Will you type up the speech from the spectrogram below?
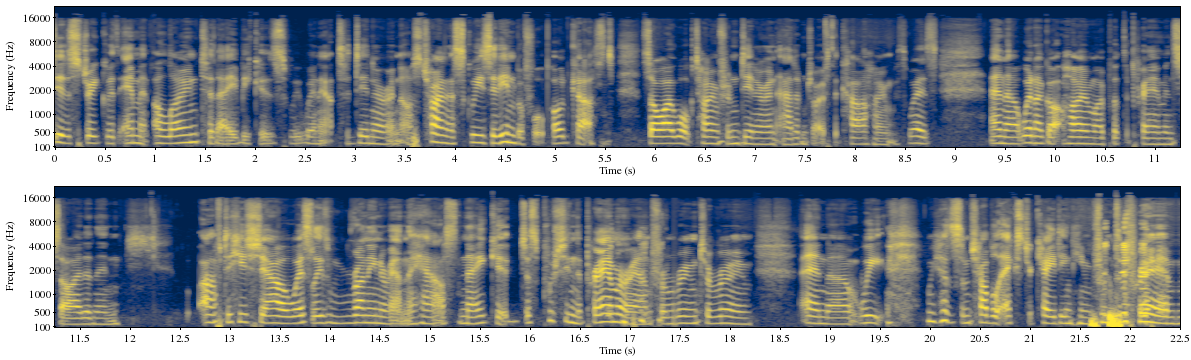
did a streak with Emmett alone today because we went out to dinner and I was trying to squeeze it in before podcast. So I walked home from dinner and Adam drove the car home with Wes. And uh, when I got home, I put the pram inside and then after his shower, Wesley's running around the house naked, just pushing the pram around from room to room, and uh, we we had some trouble extricating him from the pram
